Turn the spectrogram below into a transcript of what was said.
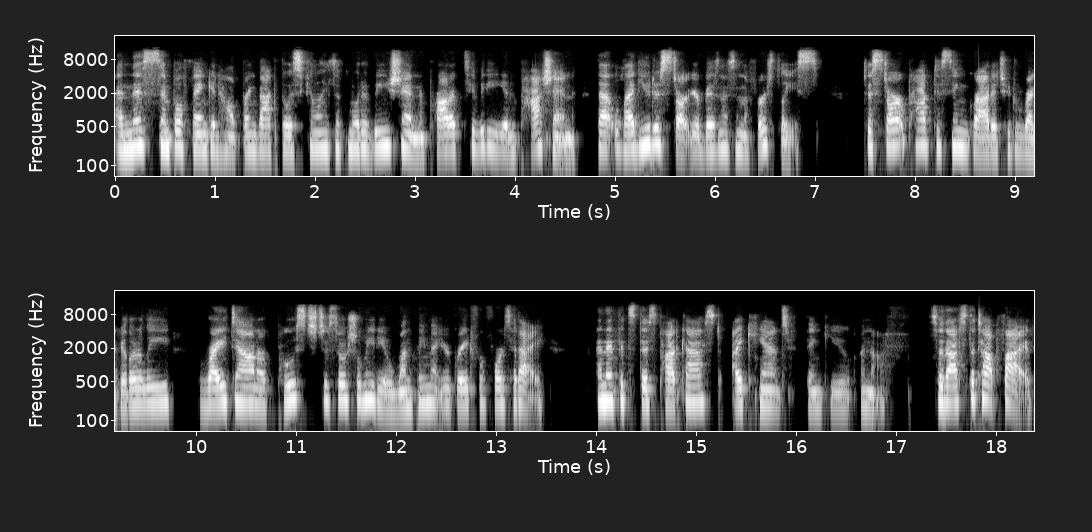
And this simple thing can help bring back those feelings of motivation, productivity, and passion that led you to start your business in the first place. To start practicing gratitude regularly, write down or post to social media one thing that you're grateful for today. And if it's this podcast, I can't thank you enough. So that's the top five.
